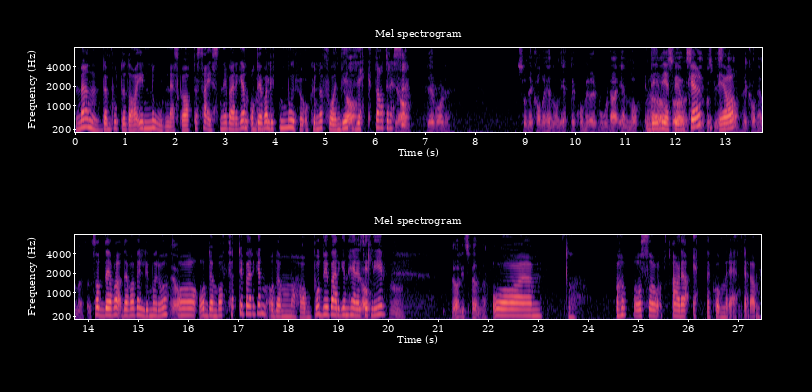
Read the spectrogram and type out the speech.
Men de bodde da i Nordnes gate 16 i Bergen, og det var litt moro å kunne få en Mm. Direkte adresse. Ja, det var det. Så det kan jo hende noen etterkommere bor der ennå. Det vet Altså, vi jo ikke. spissen, Ja. ja. Det kan hende. Så det var, det var veldig moro. Ja. Og, og de var født i Bergen, og de har bodd i Bergen hele sitt liv. Mm. Ja, litt spennende. Og, og, og så er det etterkommere etter dem.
